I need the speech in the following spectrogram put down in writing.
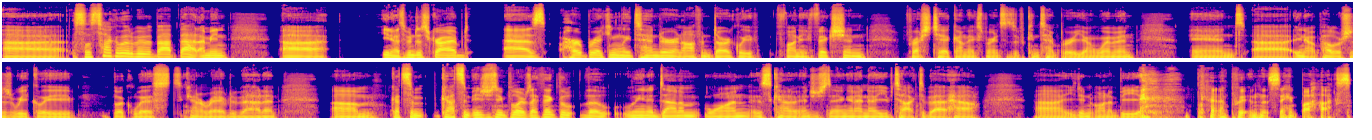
Uh, so let's talk a little bit about that. I mean, uh, you know, it's been described as heartbreakingly tender and often darkly funny fiction, fresh take on the experiences of contemporary young women. And, uh, you know, Publishers Weekly book list kind of raved about it. Um, got some got some interesting players. I think the the Lena Dunham one is kind of interesting, and I know you've talked about how uh, you didn't want to be kind of put in the same box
